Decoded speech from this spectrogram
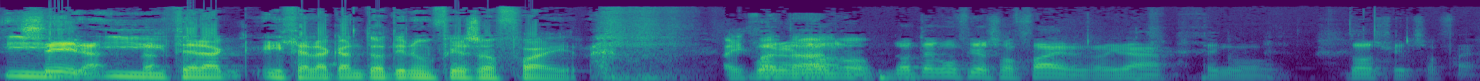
Y, Sí, la- y, la- y tiene un Fierce of Fire. Ahí Bueno, falta no, algo. no tengo un Fields of Fire, en realidad. Tengo dos Fields of Fire.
